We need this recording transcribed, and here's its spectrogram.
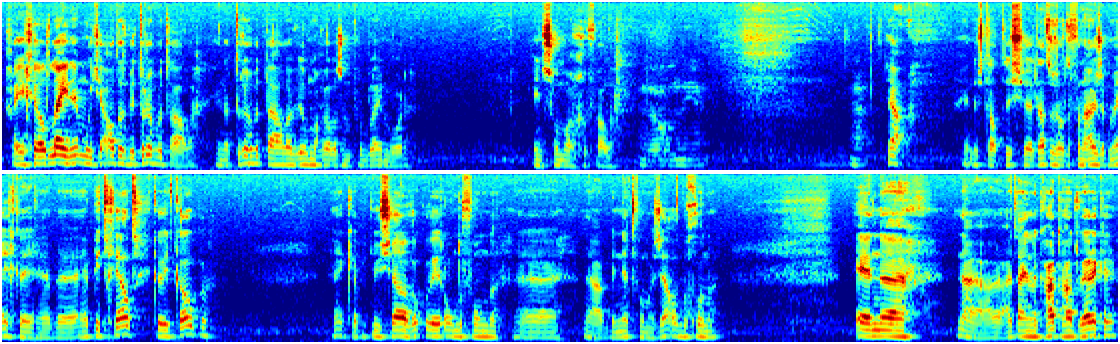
ga je geld lenen, moet je altijd weer terugbetalen. En dat terugbetalen wil nog wel eens een probleem worden. In sommige gevallen. Meer. Ja. ja. En dus dat is, dat is wat we van huis uit meegekregen hebben. Heb je het geld, kun je het kopen. Ik heb het nu zelf ook weer ondervonden. Uh, nou, ik ben net voor mezelf begonnen. En uh, nou, uiteindelijk hard, hard werken.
